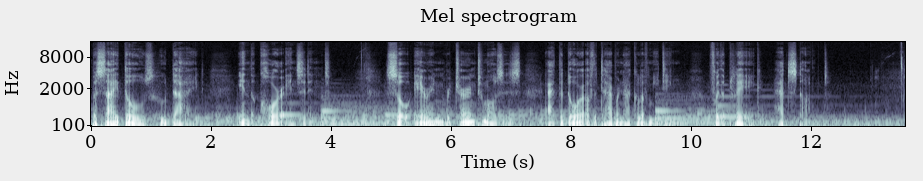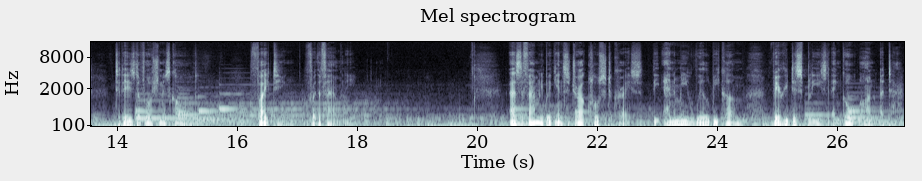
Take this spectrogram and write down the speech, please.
beside those who died in the Korah incident. So Aaron returned to Moses at the door of the tabernacle of meeting, for the plague had stopped. Today's devotion is called Fighting for the Family. As the family begins to draw closer to Christ, the enemy will become very displeased and go on attack.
